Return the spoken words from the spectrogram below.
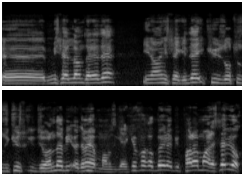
E, Michel Landel'e de yine aynı şekilde 230-240 civarında bir ödeme yapmamız gerekiyor. Fakat böyle bir para maalesef yok.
